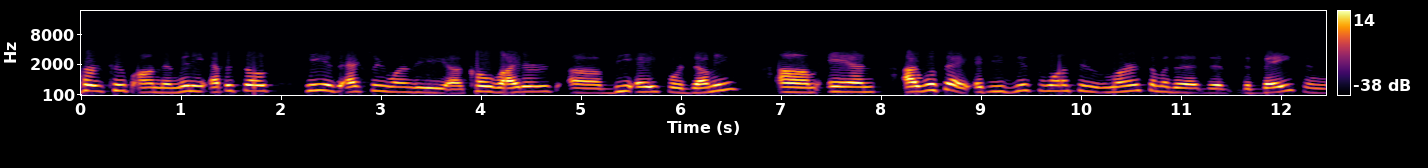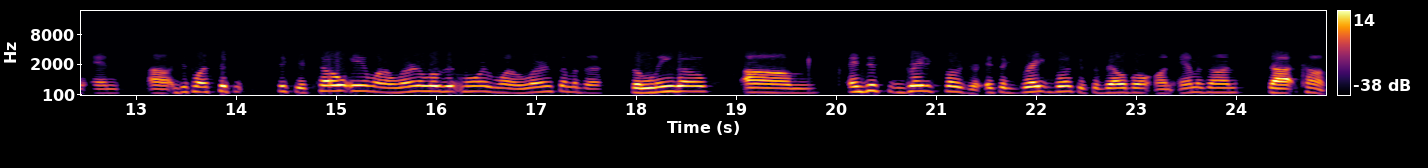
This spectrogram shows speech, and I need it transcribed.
heard Kupe on the many episodes. He is actually one of the uh, co-writers of BA for Dummies, um, and I will say, if you just want to learn some of the the, the base and and uh, just want to stick stick your toe in, want to learn a little bit more, want to learn some of the the lingo, um, and just great exposure. It's a great book. It's available on Amazon.com.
